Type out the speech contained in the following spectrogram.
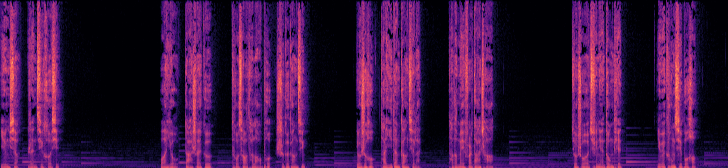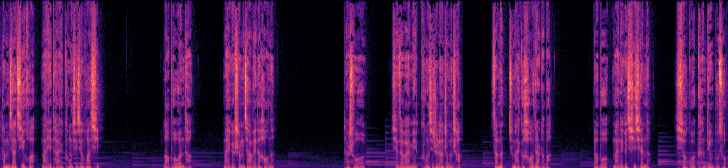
影响人际和谐。网友大帅哥吐槽他老婆是个杠精，有时候他一旦杠起来，他都没法搭茬。就说去年冬天，因为空气不好。他们家计划买一台空气净化器。老婆问他：“买个什么价位的好呢？”他说：“现在外面空气质量这么差，咱们就买个好点的吧。要不买那个七千的，效果肯定不错。”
